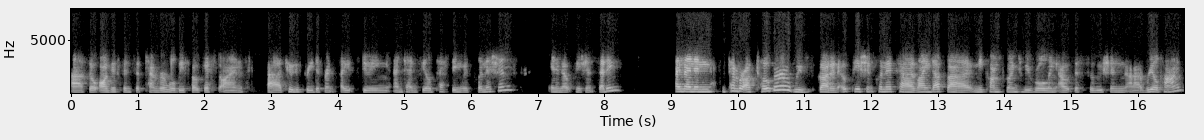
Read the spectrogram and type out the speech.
Uh, so August and September will be focused on uh, two to three different sites doing end-to-end -end field testing with clinicians in an outpatient setting. And then in September, October, we've got an outpatient clinic uh, lined up. Uh, Mekom's going to be rolling out this solution uh, real time.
